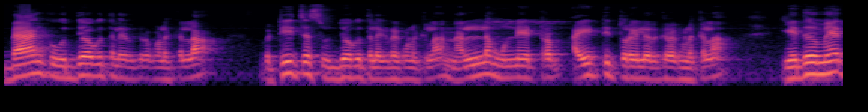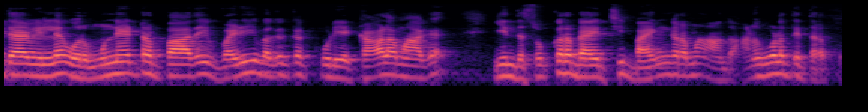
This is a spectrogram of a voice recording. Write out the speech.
பேங்க் உத்தியோகத்தில் இருக்கிறவங்களுக்கெல்லாம் இப்போ டீச்சர்ஸ் உத்தியோகத்தில் இருக்கிறவங்களுக்கெல்லாம் நல்ல முன்னேற்றம் ஐடி துறையில் இருக்கிறவங்களுக்கெல்லாம் எதுவுமே தேவையில்லை. ஒரு முன்னேற்ற பாதை வழி வகுக்கக்கூடிய காலமாக இந்த சுக்கர பயிற்சி பயங்கரமாக அந்த அனுகூலத்தை தரப்பு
